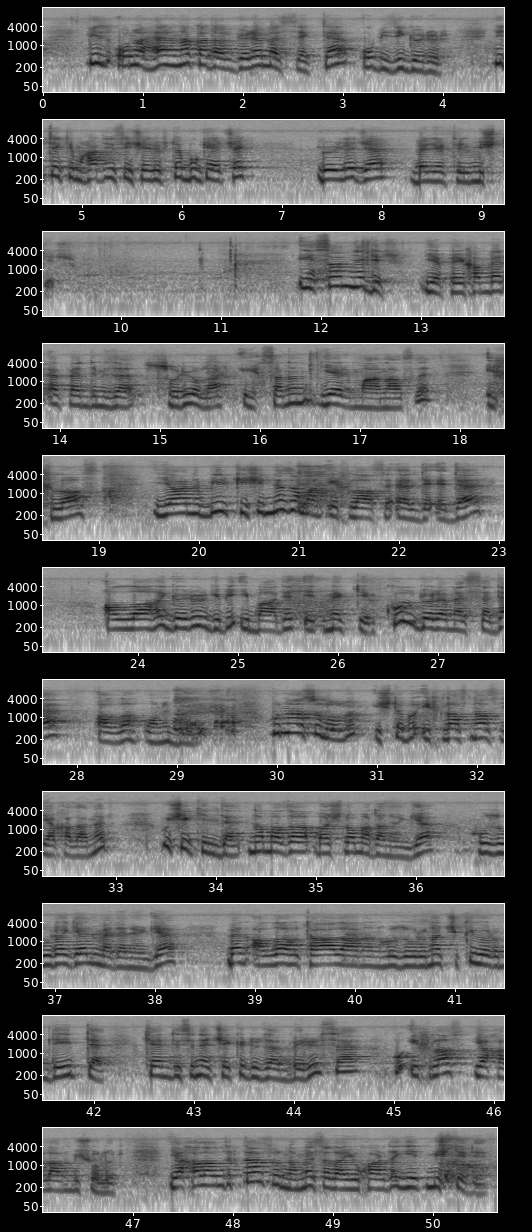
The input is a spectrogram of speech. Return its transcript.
biz onu her ne kadar göremezsek de o bizi görür. Nitekim hadisi şerifte bu gerçek böylece belirtilmiştir. İhsan nedir diye Peygamber Efendimiz'e soruyorlar. İhsanın diğer manası ihlas. Yani bir kişi ne zaman ihlası elde eder? Allah'ı görür gibi ibadet etmektir. Kul göremezse de Allah onu görür. Bu nasıl olur? İşte bu ihlas nasıl yakalanır? Bu şekilde namaza başlamadan önce, huzura gelmeden önce ben Allahu Teala'nın huzuruna çıkıyorum deyip de kendisine çeki düzen verirse bu ihlas yakalanmış olur. Yakalandıktan sonra mesela yukarıda 70 dedi.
